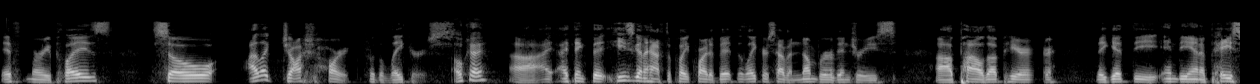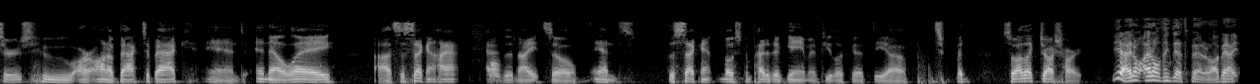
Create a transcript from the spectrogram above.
if Murray plays. So I like Josh Hart for the Lakers. Okay. Uh, I, I think that he's going to have to play quite a bit. The Lakers have a number of injuries uh, piled up here. They get the Indiana Pacers, who are on a back-to-back, and in LA, uh, it's the second high of the night. So, and the second most competitive game if you look at the uh. So I like Josh Hart. Yeah, I don't. I don't think that's bad at all. I mean, I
